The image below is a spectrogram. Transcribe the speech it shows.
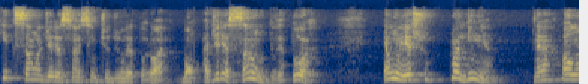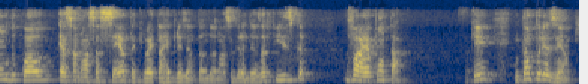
que, que são a direção e sentido de um vetor? Ora, bom, a direção do vetor é um eixo, uma linha, né, ao longo do qual essa nossa seta, que vai estar representando a nossa grandeza física, vai apontar. Ok? Então, por exemplo,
